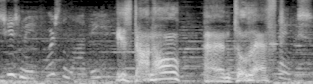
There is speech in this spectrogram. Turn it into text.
Excuse me, where's the lobby? East down hall and to left. Thanks.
